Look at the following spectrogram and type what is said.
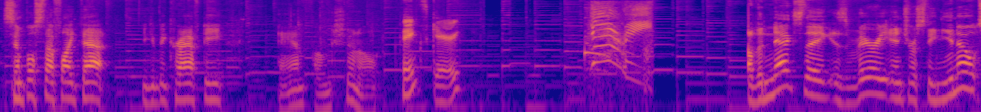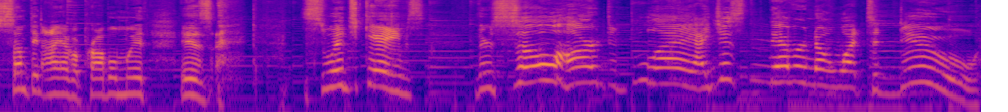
Simple stuff like that. You can be crafty and functional. Thanks, Gary. Now, the next thing is very interesting. You know, something I have a problem with is Switch games. They're so hard to play. I just never know what to do.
